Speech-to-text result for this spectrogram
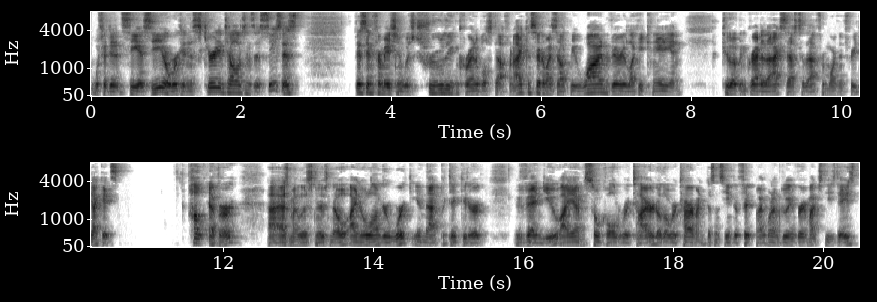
which I did at CSE, or worked in security intelligence at CSIS, this information was truly incredible stuff. And I consider myself to be one very lucky Canadian to have been granted access to that for more than three decades. However, uh, as my listeners know, I no longer work in that particular venue. I am so called retired, although retirement doesn't seem to fit my, what I'm doing very much these days.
